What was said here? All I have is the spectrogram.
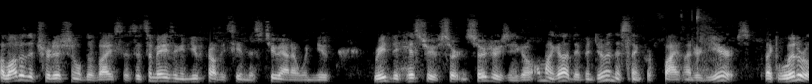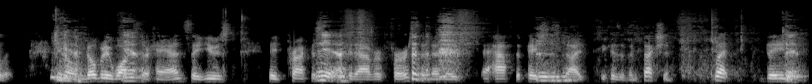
a lot of the traditional devices, it's amazing, and you've probably seen this too, Anna, when you read the history of certain surgeries and you go, oh my God, they've been doing this thing for 500 years. Like literally. You know, yeah. nobody washed yeah. their hands. They used, they practiced yeah. the cadaver first and then they, half the patients mm-hmm. died because of infection. But they,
